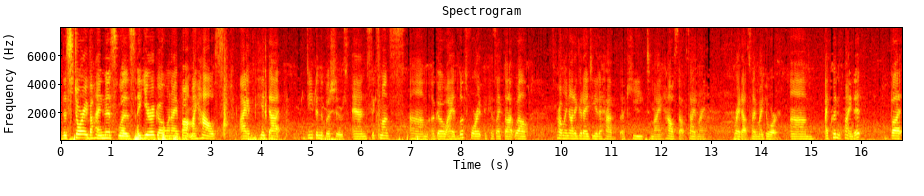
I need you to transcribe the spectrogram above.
the story behind this was a year ago when I bought my house, I hid that deep in the bushes. And six months um, ago, I had looked for it because I thought, well, probably not a good idea to have a key to my house outside my, right outside my door. Um, I couldn't find it, but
